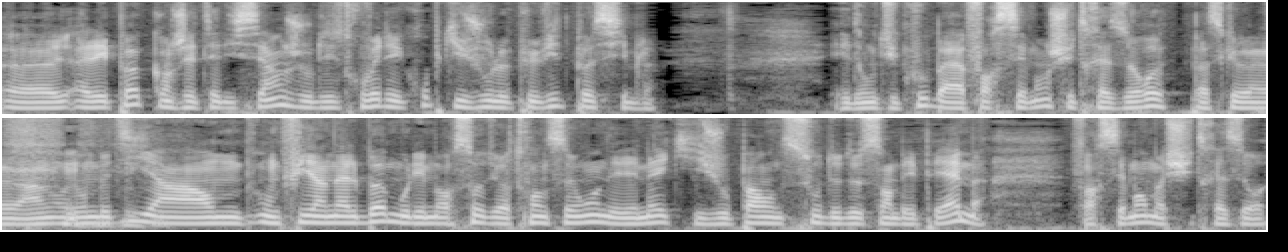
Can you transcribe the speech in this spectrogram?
euh, à l'époque quand j'étais lycéen, je voulais trouver des groupes qui jouent le plus vite possible. Et donc du coup, bah forcément, je suis très heureux parce que un- on me dit, un- on, on me file un album où les morceaux durent 30 secondes et les mecs ils jouent pas en dessous de 200 BPM. Forcément, moi je suis très heureux.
